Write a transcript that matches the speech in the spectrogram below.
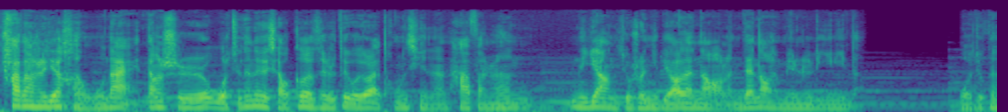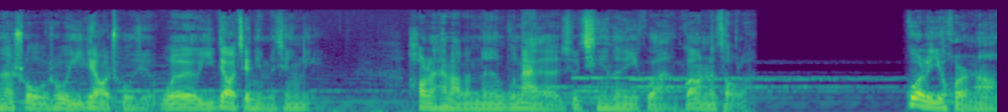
他当时也很无奈，当时我觉得那个小个子是对我有点同情的，他反正那样子就说你不要再闹了，你再闹也没人理你的。我就跟他说，我说我一定要出去，我一定要见你们经理。后来他把门无奈的就轻轻的一关，关完了走了。过了一会儿呢，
